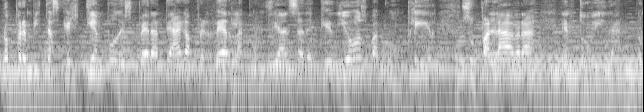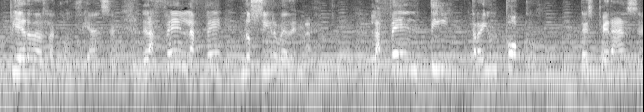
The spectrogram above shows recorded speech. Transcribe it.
No permitas que el tiempo de espera te haga perder la confianza de que Dios va a cumplir su palabra en tu vida. No pierdas la confianza. La fe en la fe no sirve de nada. La fe en ti trae un poco de esperanza,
